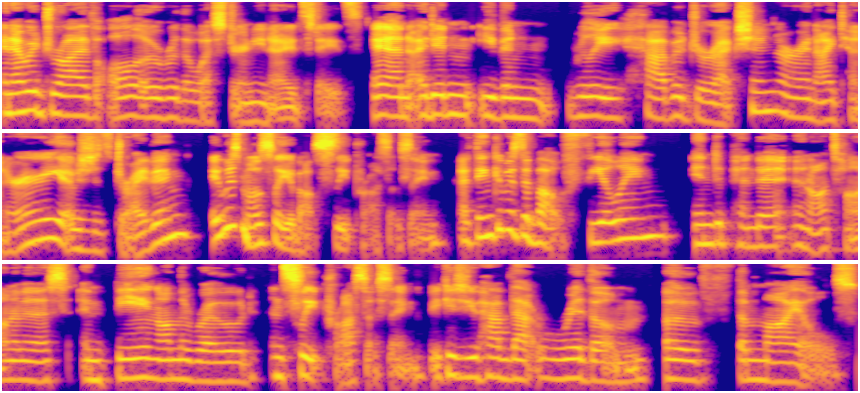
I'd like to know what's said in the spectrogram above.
and I would drive all over the Western United States. And I didn't even really have a direction or an itinerary. I was just driving. It was mostly about sleep processing. I think it was about feeling independent and autonomous and being on the road and sleep processing because you have that rhythm of the miles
